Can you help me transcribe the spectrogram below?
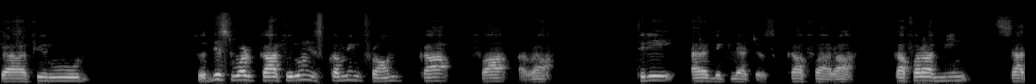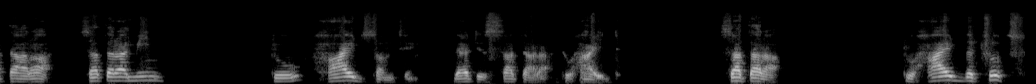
kafirun. So this word kafirun is coming from kafara. Three Arabic letters, kafara. Kafara means satara. Satara means to hide something. That is satara, to hide. Satara to hide the truth,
